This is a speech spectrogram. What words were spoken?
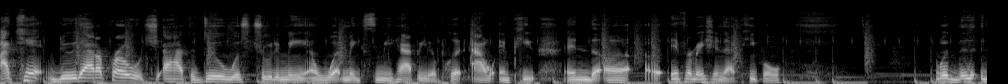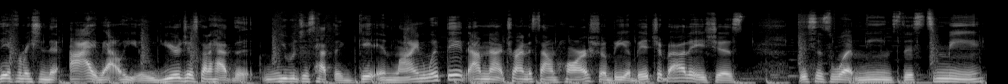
I can't do that approach. I have to do what's true to me and what makes me happy to put out and pe- and the uh, uh, information that people with the, the, information that I value. You're just gonna have to you would just have to get in line with it. I'm not trying to sound harsh or be a bitch about it. It's just this is what means this to me.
